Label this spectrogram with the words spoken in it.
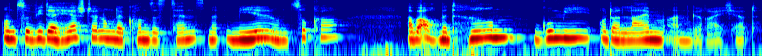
und zur Wiederherstellung der Konsistenz mit Mehl und Zucker aber auch mit Hirn, Gummi oder Leim angereichert.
